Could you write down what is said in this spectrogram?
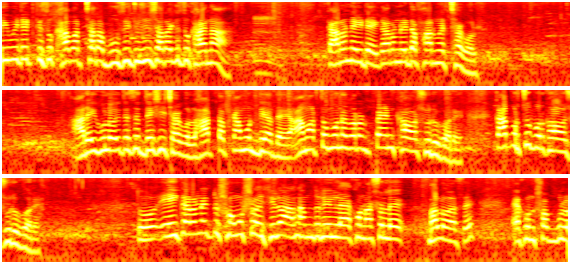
লিমিটেড কিছু খাবার ছাড়া, ভুসি টুসি ছাড়া কিছু খায় না। কারণ এইটাই, কারণ এটা ফার্মের ছাগল। আর এইগুলো হইতেছে দেশি ছাগল হাত টাত কামড় দিয়ে দেয়। আমার তো মনে করেন প্যান্ট খাওয়া শুরু করে, কাপড় চোপড় খাওয়া শুরু করে। তো এই কারণে একটু সমস্যা হয়েছিল। আলহামদুলিল্লাহ এখন আসলে ভালো আছে। এখন সবগুলো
